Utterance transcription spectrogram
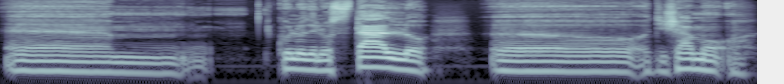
ehm, quello dello stallo, eh, diciamo,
